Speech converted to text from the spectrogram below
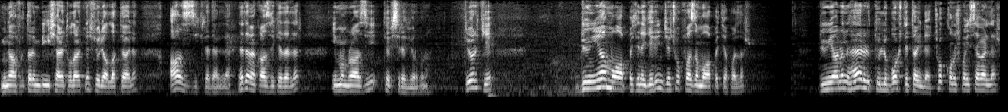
Münafıkların bir işareti olarak ne söylüyor Allah Teala? Az zikrederler. Ne demek az zikrederler? İmam Razi tefsir ediyor bunu. Diyor ki dünya muhabbetine gelince çok fazla muhabbet yaparlar. Dünyanın her türlü boş detayını çok konuşmayı severler.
